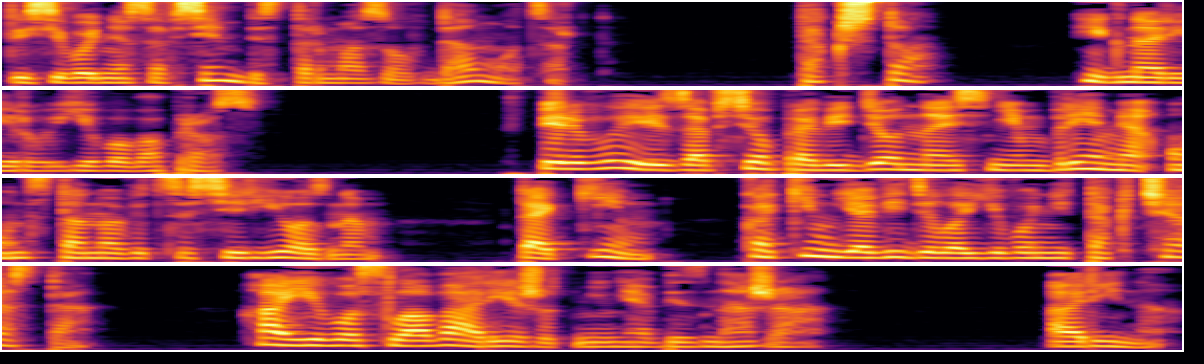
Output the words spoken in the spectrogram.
Ты сегодня совсем без тормозов, да, Моцарт? Так что? Игнорирую его вопрос. Впервые за все проведенное с ним время он становится серьезным, таким, каким я видела его не так часто, а его слова режут меня без ножа. «Арина,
